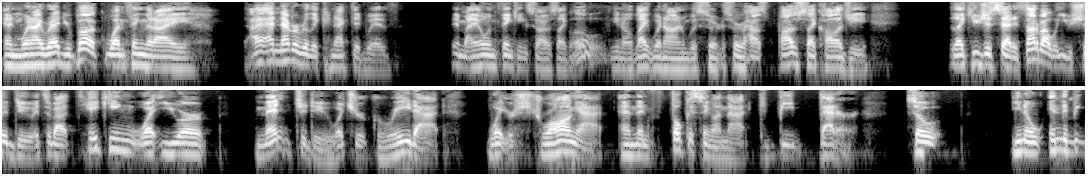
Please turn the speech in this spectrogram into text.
and when I read your book, one thing that I I had never really connected with in my own thinking, so I was like, oh, you know, light went on with sort of sort of how positive psychology like you just said, it's not about what you should do. It's about taking what you're meant to do, what you're great at, what you're strong at, and then focusing on that to be better. So, you know, in the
